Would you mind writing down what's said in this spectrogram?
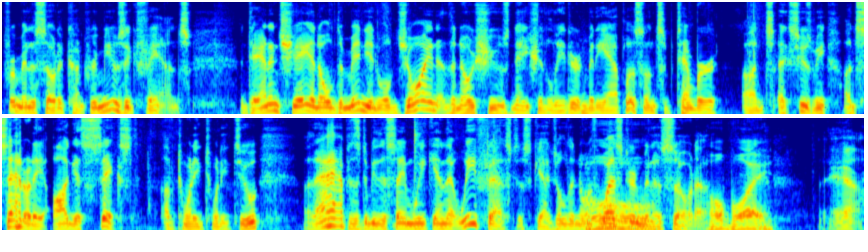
for Minnesota country music fans. Dan and Shay and Old Dominion will join the No Shoes Nation leader in Minneapolis on September on excuse me on Saturday, August 6th of 2022. Uh, that happens to be the same weekend that We Fest is scheduled in northwestern Ooh. Minnesota. Oh boy. Yeah.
